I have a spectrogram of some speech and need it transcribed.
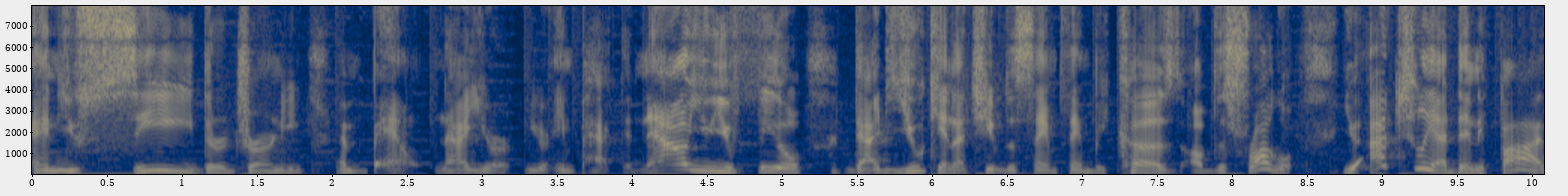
and you see their journey and bam now you're you're impacted. Now you you feel that you can achieve the same thing because of the struggle. You actually identify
